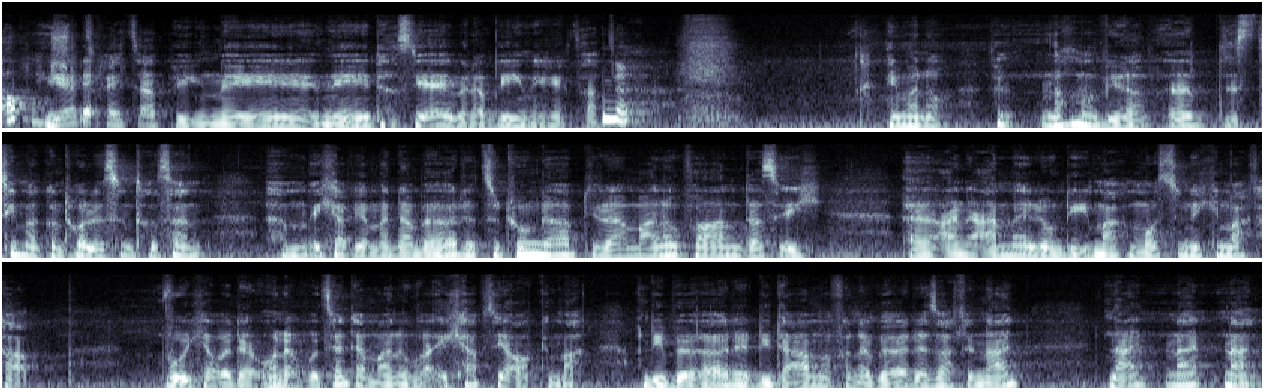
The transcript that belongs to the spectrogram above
auch nicht Jetzt schlecht. rechts abbiegen. Nee, nee, das ist die Elbe, da biege ich nicht rechts ab. Ne. Nehmen wir noch, nochmal wieder, äh, das Thema Kontrolle ist interessant. Ähm, Ich habe ja mit einer Behörde zu tun gehabt, die der Meinung waren, dass ich äh, eine Anmeldung, die ich machen musste, nicht gemacht habe. Wo ich aber der 100% der Meinung war, ich habe sie auch gemacht. Und die Behörde, die Dame von der Behörde sagte, nein, nein, nein, nein,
